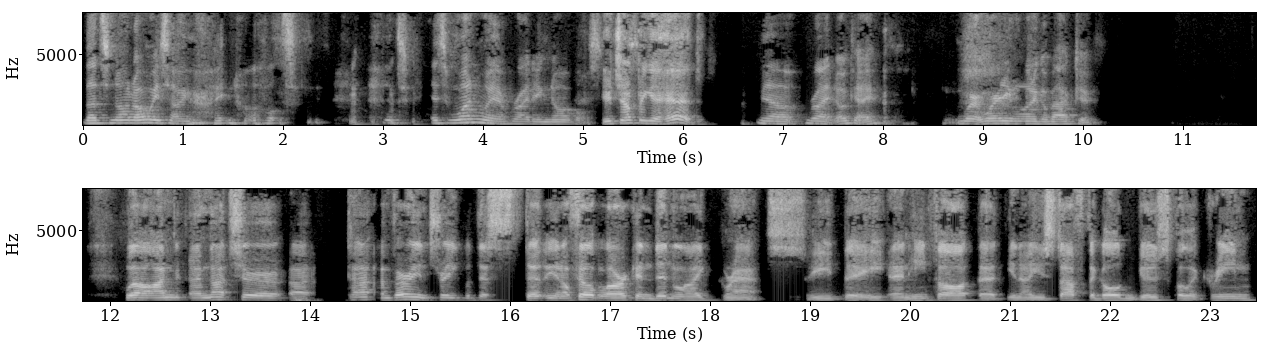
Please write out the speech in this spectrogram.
that's not always how you write novels. it's it's one way of writing novels. You're jumping ahead. Yeah, right. Okay. Where where do you want to go back to? Well, I'm I'm not sure. Uh, I'm very intrigued with this. That, you know, Philip Larkin didn't like grants. He, they, and he thought that you know you stuff the golden goose full of cream,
